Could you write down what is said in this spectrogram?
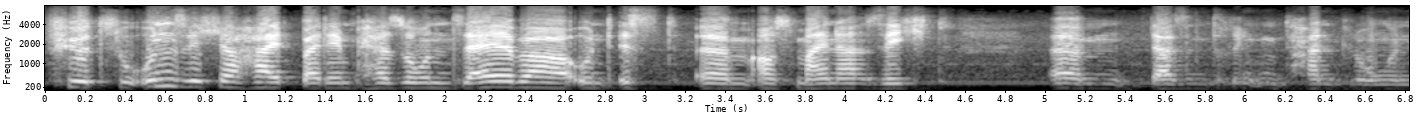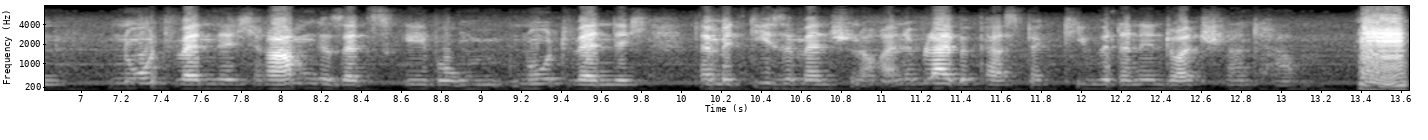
führt zu Unsicherheit bei den Personen selber und ist ähm, aus meiner Sicht, ähm, da sind dringend Handlungen notwendig, Rahmengesetzgebung notwendig, damit diese Menschen auch eine Bleibeperspektive dann in Deutschland haben. Mhm.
